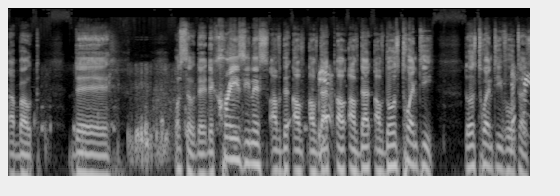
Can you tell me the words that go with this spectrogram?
about the what's the the, the craziness of the of, of that of, of that of those twenty those twenty voters.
